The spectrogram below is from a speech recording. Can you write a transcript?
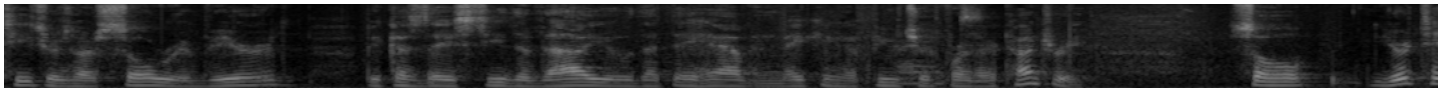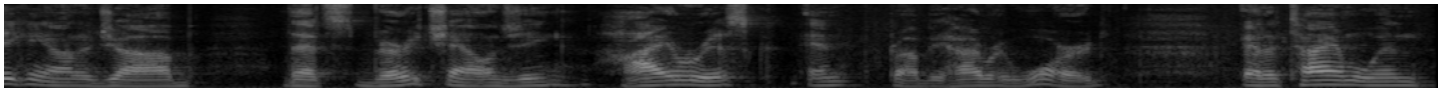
teachers are so revered because they see the value that they have in making a future for their country. So you're taking on a job that's very challenging, high risk, and probably high reward at a time when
